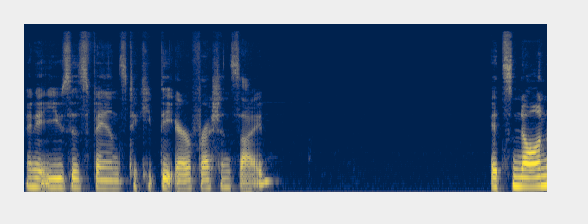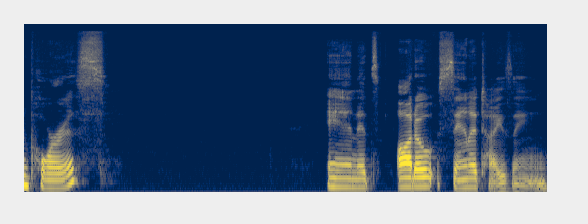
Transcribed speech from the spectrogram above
And it uses fans to keep the air fresh inside. It's non porous and it's auto sanitizing.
